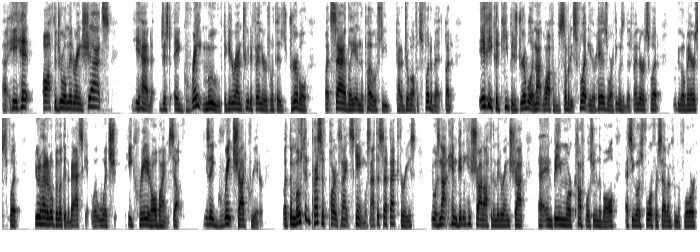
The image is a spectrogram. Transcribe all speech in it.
Uh, he hit off the dribble mid range shots. He had just a great move to get around two defenders with his dribble, but sadly in the post he kind of dribbled off his foot a bit. But if he could keep his dribble and not go off of somebody's foot, either his or I think it was the defender's foot, Rudy Gobert's foot, he would have had an open look at the basket, which he created all by himself. He's a great shot creator. But the most impressive part of tonight's game was not the step back threes. It was not him getting his shot off in the mid range shot uh, and being more comfortable shooting the ball as he goes four for seven from the floor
